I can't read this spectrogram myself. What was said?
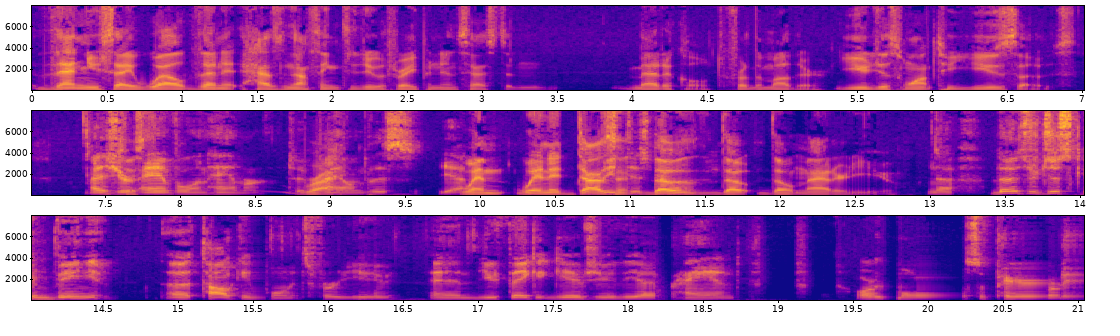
Then you say, well, then it has nothing to do with rape and incest and medical for the mother. You just want to use those. As your Just- anvil and hammer to Right. pound this. Yeah. When when it doesn't, those don't, don't matter to you. No, those are just convenient uh, talking points for you, and you think it gives you the upper hand or the moral superiority.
